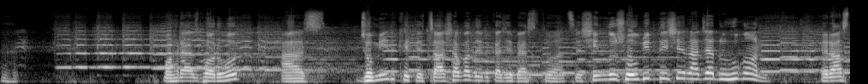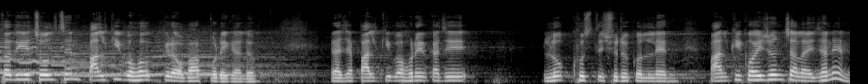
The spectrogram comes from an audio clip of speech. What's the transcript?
মহারাজ ভরত আজ জমির ক্ষেতে চাষাবাদের কাজে ব্যস্ত আছে। সিন্ধু সৌবির দেশের রাজা রুহুগণ রাস্তা দিয়ে চলছেন, পালকি বহকের অভাব পড়ে গেল। রাজা পালকি বহনের কাজে লোক খুঁজতে শুরু করলেন। পালকি কয়জন চালায় জানেন?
